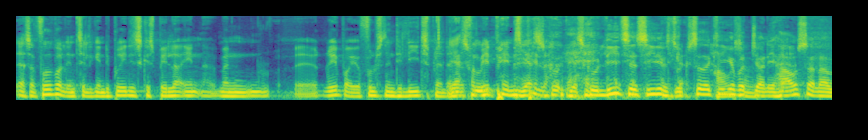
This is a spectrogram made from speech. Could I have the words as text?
altså fodboldintelligente britiske spillere ind. Man øh, ripper jo fuldstændig Leeds blandt andet for jeg, midtbanespillere. skulle, jeg skulle lige til at sige det, hvis du sidder og kigger på. Johnny Housen og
